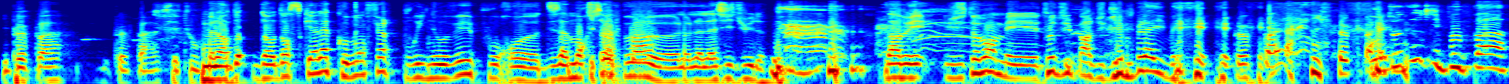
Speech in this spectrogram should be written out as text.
Ils peuvent pas, ils peuvent pas, c'est tout. Mais alors, dans- dans, ce cas-là, comment faire pour innover, pour euh, désamorcer un peu euh, la lassitude? Non, mais justement, mais toi tu parles du gameplay, mais. Ils peuvent pas, ils peuvent pas. On te dit qu'il peut pas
